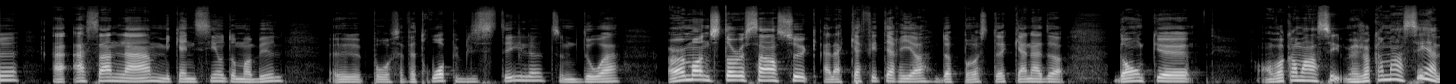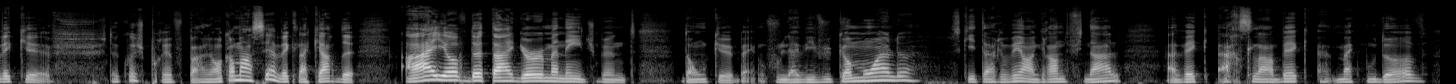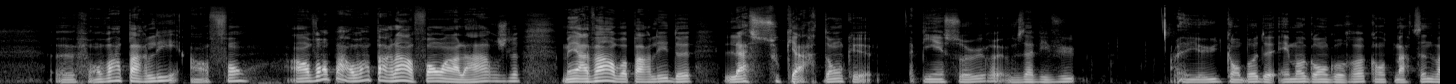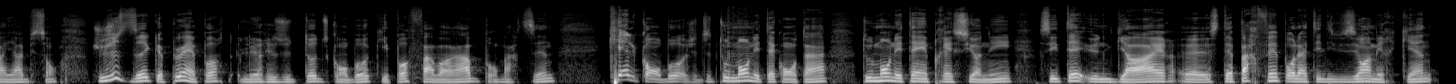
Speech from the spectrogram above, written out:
à Hassan Laham, mécanicien automobile. Euh, pour, ça fait trois publicités. Tu me dois un Monster sans sucre à la cafétéria de Poste Canada. Donc, euh, on va commencer. Mais je vais commencer avec. Euh, de quoi je pourrais vous parler? On va commencer avec la carte de Eye of the Tiger Management. Donc, ben, vous l'avez vu comme moi, ce qui est arrivé en grande finale avec Arslanbek Makhmoudov. Euh, on va en parler en fond. On va, en parler en fond, en large. Mais avant, on va parler de la sous-carte. Donc, bien sûr, vous avez vu il y a eu le combat de Emma Gongora contre Martine Vaillard-Bisson. Je veux juste dire que peu importe le résultat du combat qui n'est pas favorable pour Martine, quel combat! Je dis, tout le monde était content, tout le monde était impressionné. C'était une guerre. Euh, c'était parfait pour la télévision américaine.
